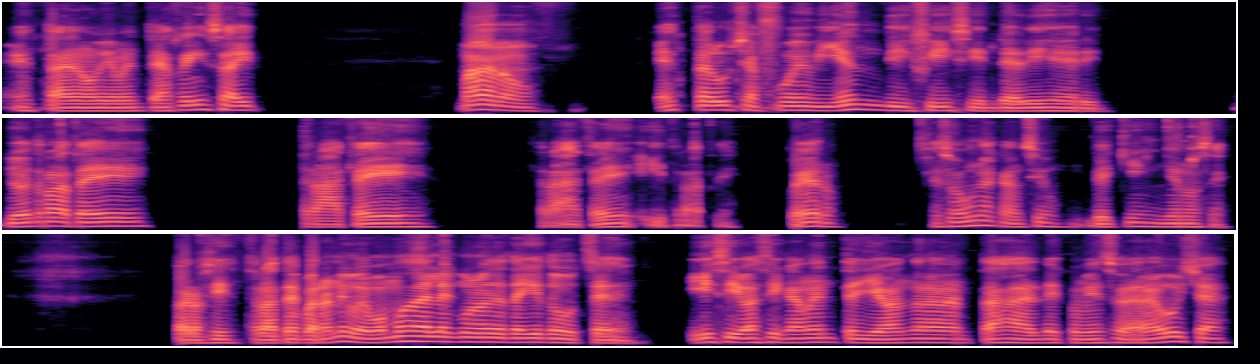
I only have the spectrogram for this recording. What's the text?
Está obviamente a Ringside. Mano, esta lucha fue bien difícil de digerir. Yo traté, traté, traté y traté. Pero eso es una canción. ¿De quién? Yo no sé. Pero sí, traté. Pero anyway, vamos a darle algunos detallitos a ustedes. Y si básicamente llevando la ventaja desde el comienzo de la lucha.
